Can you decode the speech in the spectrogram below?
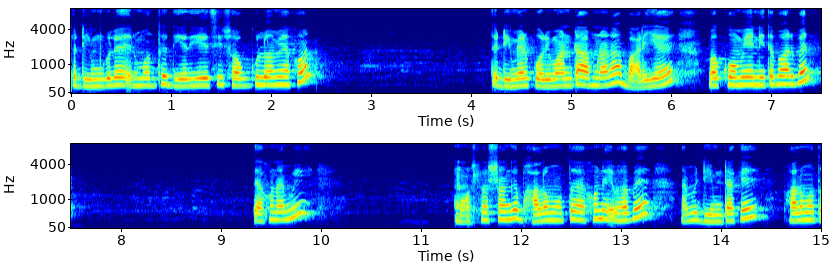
তো ডিমগুলো এর মধ্যে দিয়ে দিয়েছি সবগুলো আমি এখন। তো ডিমের পরিমাণটা আপনারা বাড়িয়ে বা কমিয়ে নিতে পারবেন। এখন আমি মশলার সঙ্গে ভালো মতো এখন এভাবে আমি ডিমটাকে ভালো মতো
